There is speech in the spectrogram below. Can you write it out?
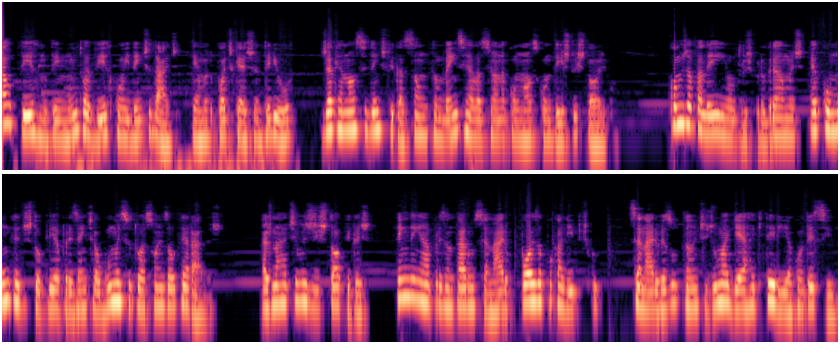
Tal termo tem muito a ver com identidade, tema do podcast anterior, já que a nossa identificação também se relaciona com o nosso contexto histórico. Como já falei em outros programas, é comum que a distopia apresente algumas situações alteradas. As narrativas distópicas tendem a apresentar um cenário pós-apocalíptico, cenário resultante de uma guerra que teria acontecido.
